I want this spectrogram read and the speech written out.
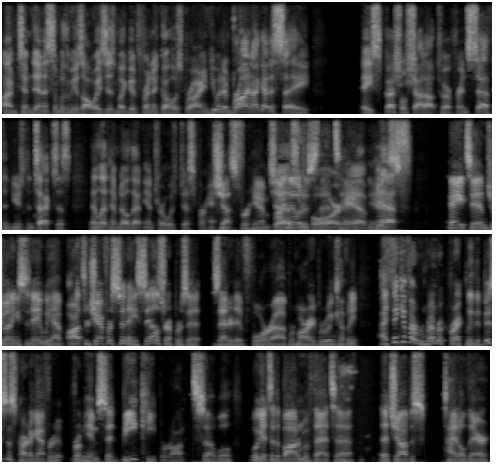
I'm Tim Dennis, and with me as always is my good friend and co-host Brian Hewitt. And Brian, I got to say, a special shout out to our friend Seth in Houston, Texas, and let him know that intro was just for him. just for him. Just I noticed for that. Tim. him. Yes. Hey, Tim, joining us today, we have Arthur Jefferson, a sales representative for uh, Bhramari Brewing Company. I think if I remember correctly, the business card I got for, from him said beekeeper on it. So we'll we'll get to the bottom of that uh, that job des- title there.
